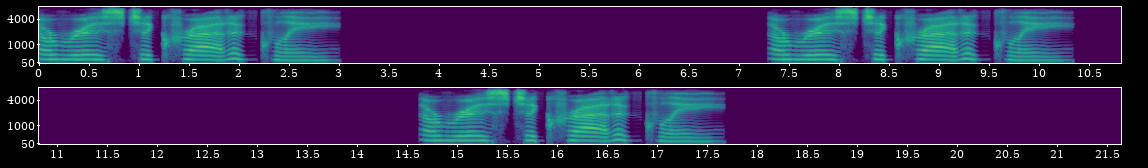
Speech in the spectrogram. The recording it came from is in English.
aristocratically. Aristocratically. Aristocratically.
